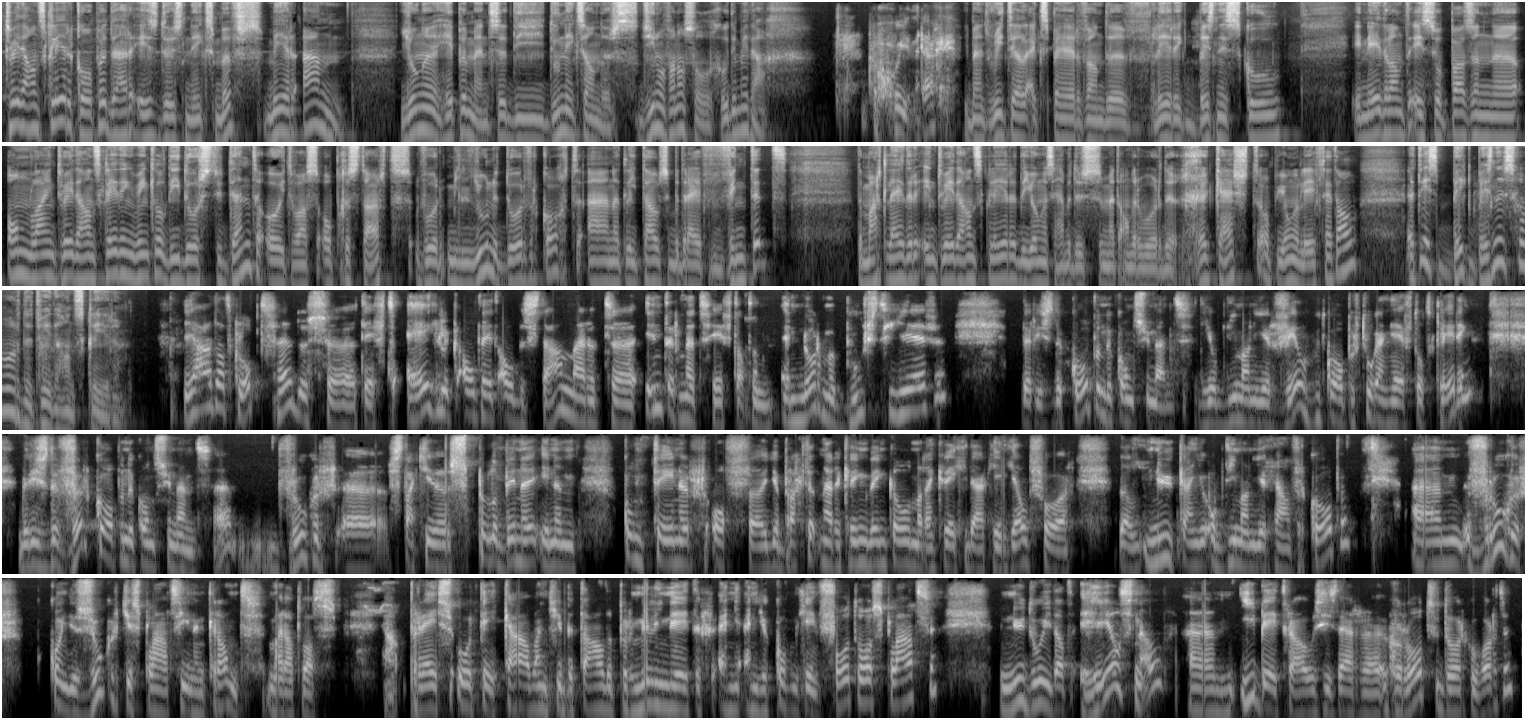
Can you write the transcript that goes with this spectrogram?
Tweedehands kleren kopen, daar is dus niks mufs meer aan. Jonge, hippe mensen die doen niks anders. Gino van Ossel, goedemiddag. Goedemiddag. Je bent retail-expert van de Vlerik Business School. In Nederland is zo pas een uh, online tweedehands kledingwinkel die door studenten ooit was opgestart, voor miljoenen doorverkocht aan het Litouwse bedrijf Vinted. De marktleider in tweedehands kleren. De jongens hebben dus met andere woorden gecashed op jonge leeftijd al. Het is big business geworden, tweedehands kleren. Ja, dat klopt. Hè. Dus uh, het heeft eigenlijk altijd al bestaan, maar het uh, internet heeft dat een enorme boost gegeven. Er is de kopende consument, die op die manier veel goedkoper toegang heeft tot kleding. Er is de verkopende consument. Vroeger uh, stak je spullen binnen in een container of uh, je bracht het naar de kringwinkel, maar dan kreeg je daar geen geld voor. Wel, nu kan je op die manier gaan verkopen. Um, vroeger kon je zoekertjes plaatsen in een krant, maar dat was ja, prijs OTK, want je betaalde per millimeter en je, en je kon geen foto's plaatsen. Nu doe je dat heel snel. Um, eBay trouwens is daar uh, groot door geworden.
